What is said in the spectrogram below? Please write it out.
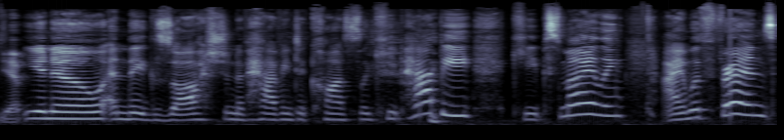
Yep. you know, and the exhaustion of having to constantly keep happy, keep smiling. I'm with friends,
